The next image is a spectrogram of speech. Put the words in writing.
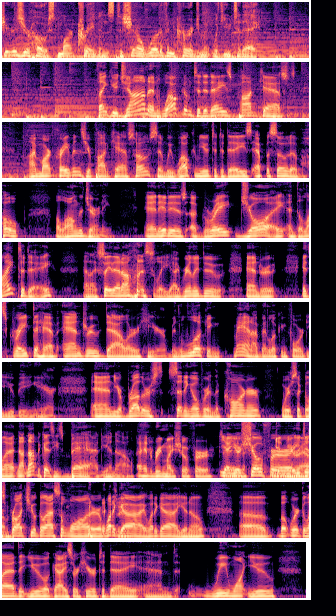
here is your host, Mark Cravens, to share a word of encouragement with you today. Thank you, John, and welcome to today's podcast. I'm Mark Cravens, your podcast host, and we welcome you to today's episode of Hope Along the Journey. And it is a great joy and delight today, and I say that honestly, I really do, Andrew. It's great to have Andrew Dowler here. Been looking, man, I've been looking forward to you being here. And your brother's sitting over in the corner. We're so glad. Not not because he's bad, you know. I had to bring my chauffeur. Yeah, your chauffeur. He just brought you a glass of water. What a right. guy! What a guy! You know. Uh, but we're glad that you guys are here today, and we want you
